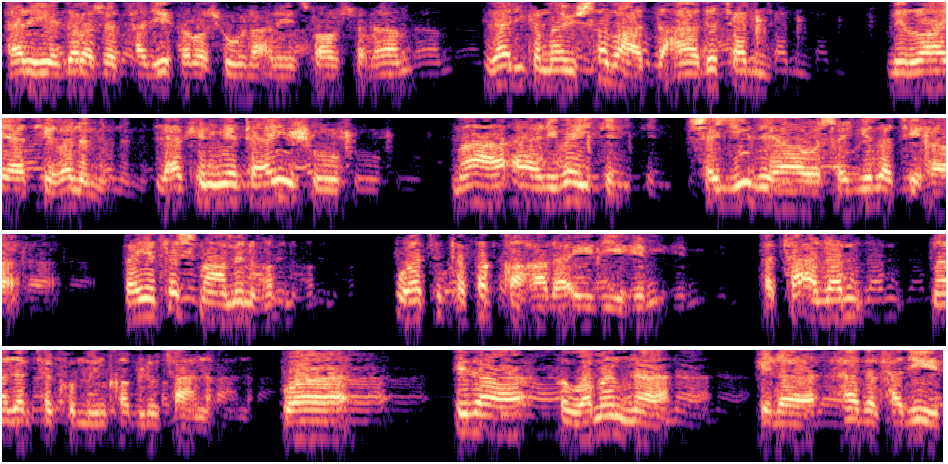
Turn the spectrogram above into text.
هل هي درست حديث الرسول عليه الصلاة والسلام؟ ذلك ما يستبعد عادة من راية غنم لكن هي تعيش مع أهل بيت سيدها وسيدتها فهي تسمع منهم وتتفقه على أيديهم فتعلم ما لم تكن من قبل تعلم. وإذا ضمنا إلى هذا الحديث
